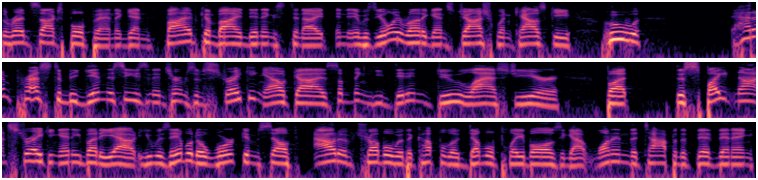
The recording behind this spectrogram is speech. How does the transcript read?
the Red Sox bullpen. Again, five combined innings tonight, and it was the only run against Josh Winckowski, who had impressed to begin the season in terms of striking out guys, something he didn't do last year. But despite not striking anybody out, he was able to work himself out of trouble with a couple of double play balls. He got one in the top of the fifth inning,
